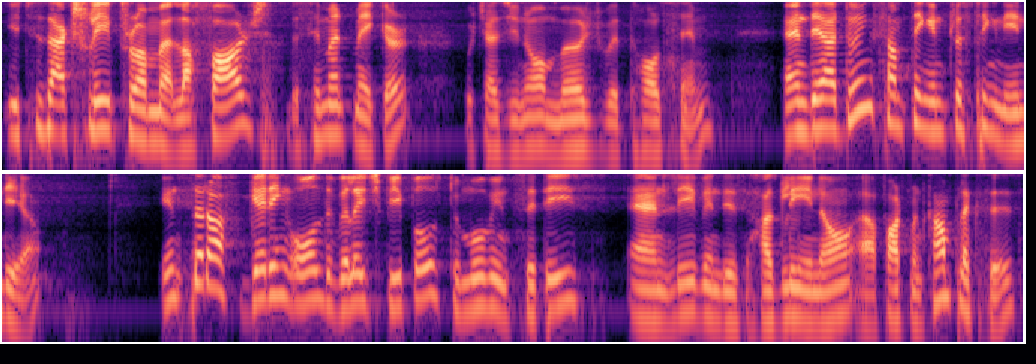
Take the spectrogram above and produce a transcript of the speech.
it is actually from Lafarge, the cement maker, which, as you know, merged with Holcim. And they are doing something interesting in India. Instead of getting all the village people to move in cities and live in these ugly, you know, apartment complexes,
